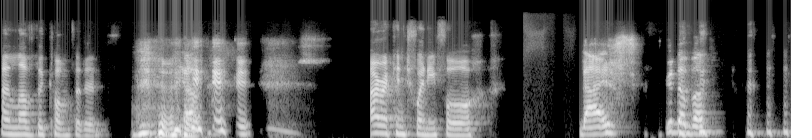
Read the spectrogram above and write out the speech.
I love the confidence. Yeah. I reckon 24. Nice. Good number.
